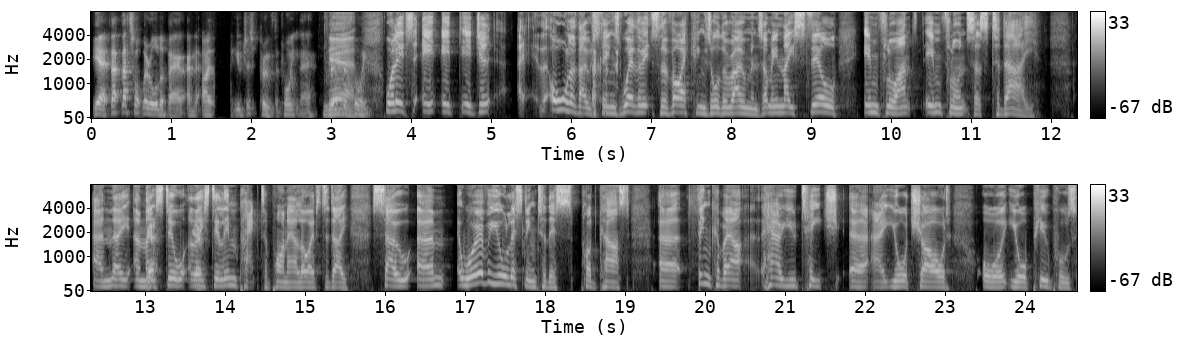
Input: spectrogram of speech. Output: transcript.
yeah, that, that's what we're all about. And I, you've just proved the point there. Yeah. the point. Well, it's it it it just all of those things, whether it's the Vikings or the Romans. I mean, they still influence influence us today, and they and they Yeah, still yeah. they still impact upon our lives today. So um, wherever you're listening to this podcast, uh, think about how you teach uh, your child or your pupils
